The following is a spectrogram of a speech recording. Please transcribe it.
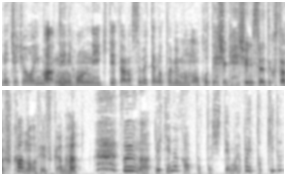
日常今ね日本に生きていたら全ての食べ物を固定種減種にするってことは不可能ですから そういうのはできなかったとしてもやっぱり時々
